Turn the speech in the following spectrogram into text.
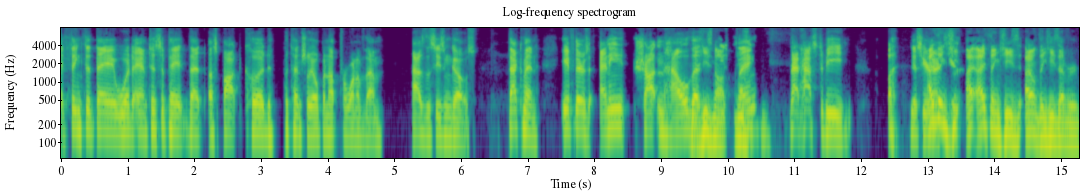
I think that they would anticipate that a spot could potentially open up for one of them as the season goes. Beckman, if there's any shot in hell Yeah, that he's not he's playing, he's- that has to be Uh, this year. I think year, he, I, I think he's I don't think he's ever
